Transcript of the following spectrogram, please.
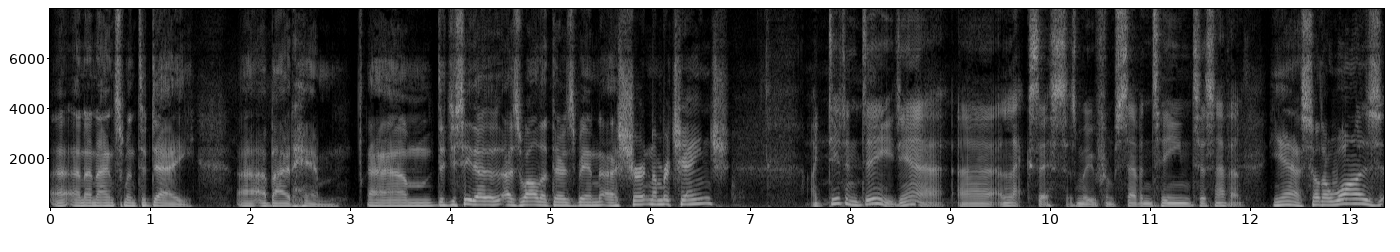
a an announcement today uh, about him. Um, did you see that as well? That there's been a shirt number change. I did indeed, yeah. Uh, Alexis has moved from 17 to 7. Yeah, so there was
